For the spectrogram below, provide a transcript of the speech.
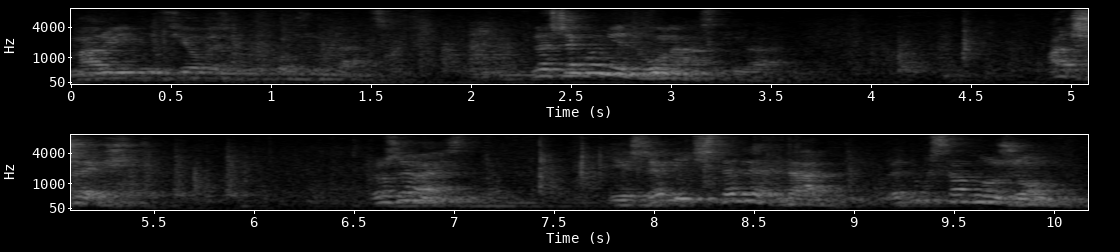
Mamy inicjować tę konsultację. Dlaczego nie dwunastu radnych? a sześć. Proszę Państwa, jeżeli czterech radnych według samorządu,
